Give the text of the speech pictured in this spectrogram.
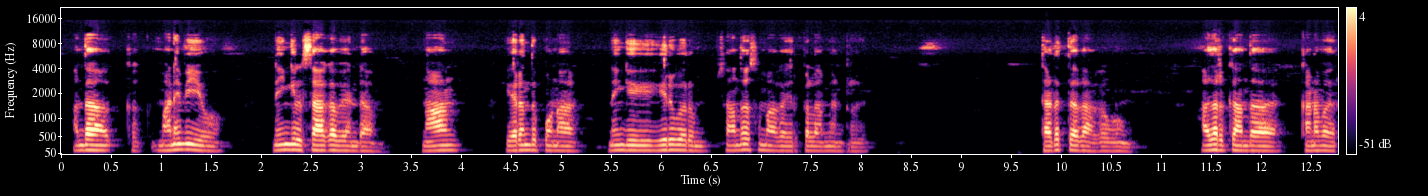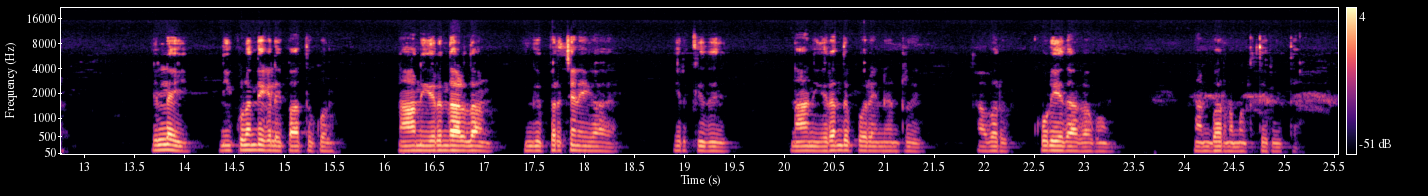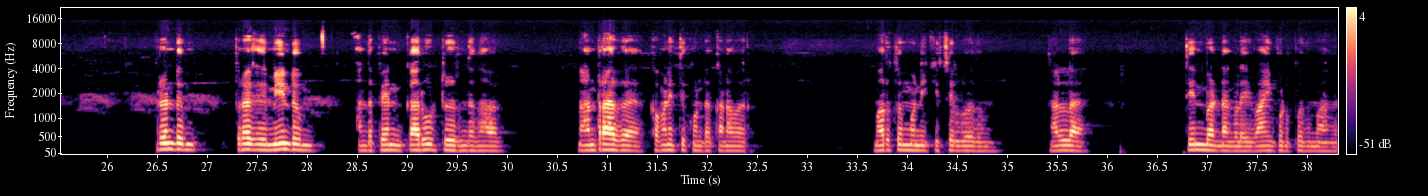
அந்த க- மனைவியோ நீங்கள் சாக வேண்டாம். நான் இறந்து போனால் நீங்கள் இருவரும் சந்தோஷமாக இருக்கலாம் என்று தடுத்ததாகவும் அதற்கு அந்த கணவர் இல்லை நீ குழந்தைகளை பார்த்துக்கொள். நான் இருந்தால்தான் இங்கு பிரச்சனையாக இருக்குது. நான் இறந்து போகிறேன் என்று அவர் கூறியதாகவும் நண்பர் நமக்கு தெரிவித்தார். இரண்டு பிறகு மீண்டும் அந்த பெண் கருவுற்று இருந்ததால் நன்றாக கவனித்து கொண்ட கணவர் மருத்துவமனைக்கு செல்வதும் நல்ல தின்பண்டங்களை வாங்கி கொடுப்பதுமாக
